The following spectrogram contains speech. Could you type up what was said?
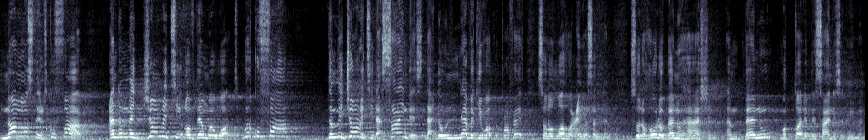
non Muslims, kuffar. And the majority of them were what? Were kuffar. The majority that signed this, that they will never give up the Prophet. wasallam. So the whole of Banu Hashim and Banu Muttalib, they signed this agreement,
